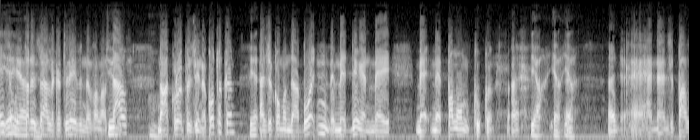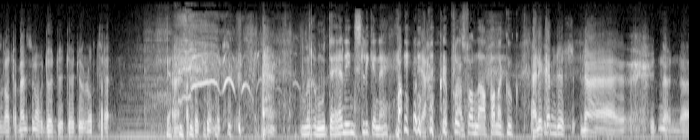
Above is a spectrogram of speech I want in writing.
ja, want dat is eigenlijk het levende van het taal. Dan kruipen ze in een kotteken Ja. en ze komen daar buiten met dingen, met, met, met pannenkoeken. Hè. Ja, ja, ja. En, en, en ze passen dat de mensen nog de, de, de, doen optrekken. Ja. Het. Maar we moeten hen inslikken, hè. Ja. Plaats van de pannenkoek. En ik heb dus een, een, een, eh,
